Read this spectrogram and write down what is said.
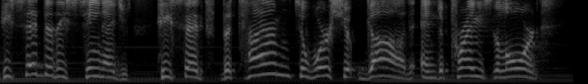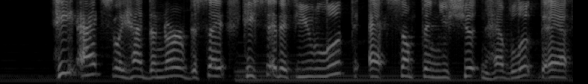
He said to these teenagers, he said, the time to worship God and to praise the Lord he actually had the nerve to say it. He said, if you looked at something you shouldn't have looked at,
